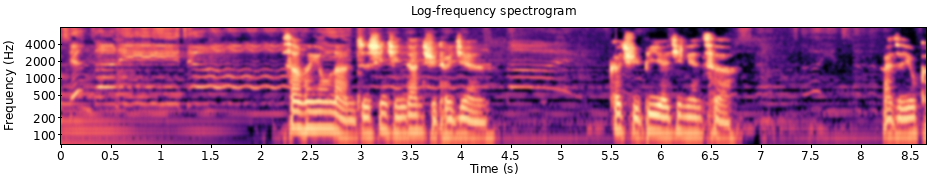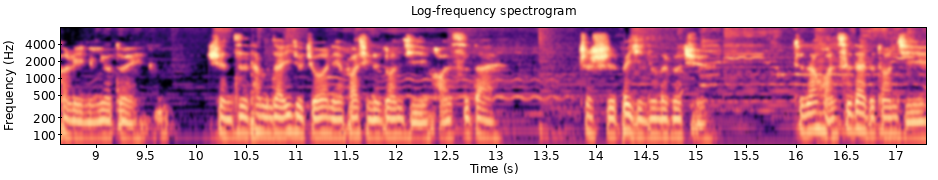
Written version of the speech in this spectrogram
现在你将三分慵懒之心情单曲推荐，歌曲《毕业纪念册》，来自尤克里里乐队，选自他们在一九九二年发行的专辑《环丝带》。这是背景中的歌曲。整张环丝带的专辑，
